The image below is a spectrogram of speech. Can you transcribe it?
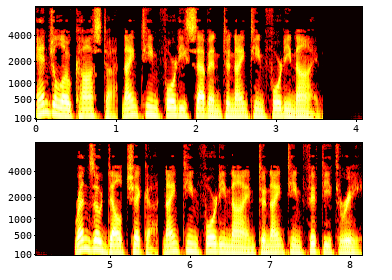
Angelo Costa 1947 to 1949 Renzo Del Chica 1949 to 1953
